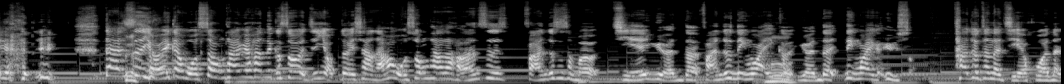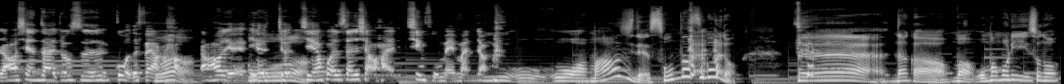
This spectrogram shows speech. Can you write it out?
缘运，但是有一个我送他，因为他那个时候已经有对象，然后我送他的好像是，反正就是什么结缘的，反正就是另外一个嗯缘的、另外一个玉手，他就真的结婚了，然后现在就是过得非常好，嗯然后也也就哦结婚生小孩，幸福美满这样。うわ、マジでそんなすごいのへえ。なんか、まあ、お守り、その、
